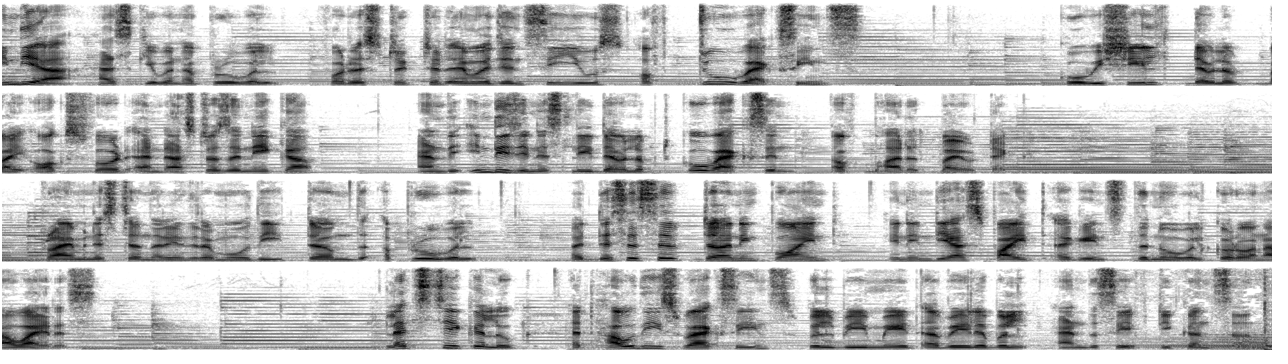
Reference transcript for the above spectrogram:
India has given approval for restricted emergency use of two vaccines Covishield, developed by Oxford and AstraZeneca, and the indigenously developed Covaxin of Bharat Biotech. Prime Minister Narendra Modi termed the approval a decisive turning point in India's fight against the novel coronavirus. Let's take a look at how these vaccines will be made available and the safety concerns.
